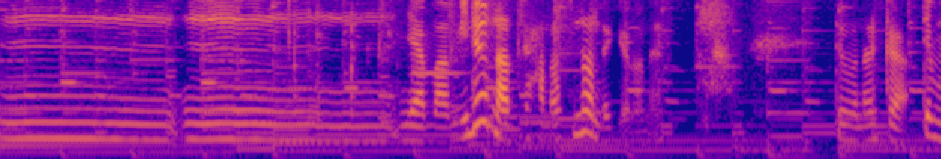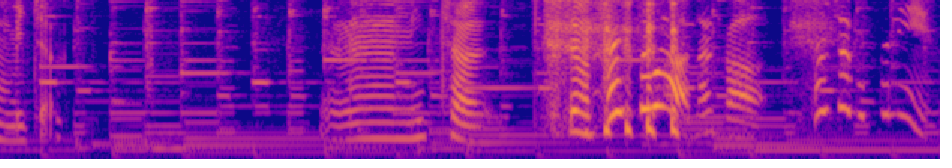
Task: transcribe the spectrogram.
うーん。うーん。いや、まあ見るなって話なんだけどね。でもなんか、でも見ちゃううーん、見ちゃう。でも最初は、なんか、最初は別に、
